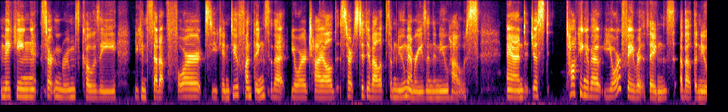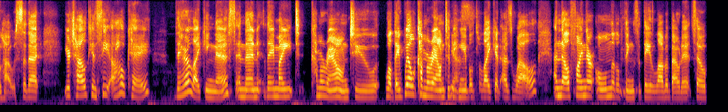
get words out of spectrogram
making certain rooms cozy. You can set up forts, you can do fun things so that your child starts to develop some new memories in the new house. And just talking about your favorite things about the new house so that your child can see, oh, okay, they're liking this. And then they might come around to, well, they will come around to being able to like it as well. And they'll find their own little things that they love about it. So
